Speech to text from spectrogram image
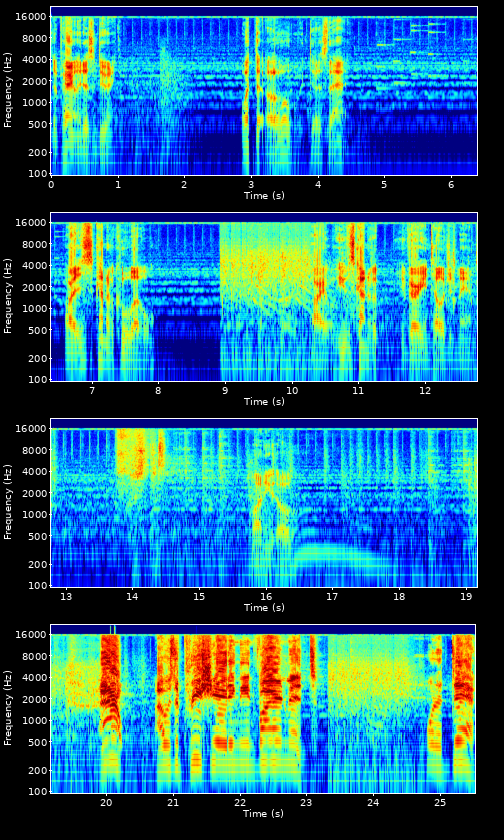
apparently doesn't do anything. What the? Oh, it does that. Alright, this is kind of a cool level. Alright, well, he was kind of a, a very intelligent man. Just money. Oh. Ow! I was appreciating the environment! What a dick!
